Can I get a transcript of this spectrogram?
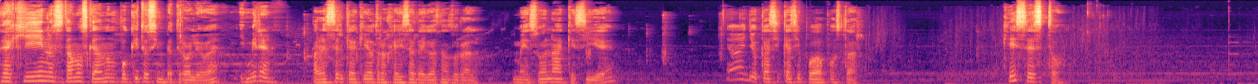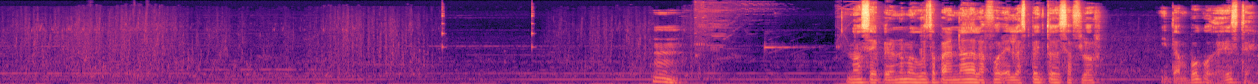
De aquí nos estamos quedando un poquito sin petróleo, ¿eh? Y miren, parece que aquí hay otro geyser de gas natural. Me suena que sí, ¿eh? Ah, yo casi casi puedo apostar. ¿Qué es esto? Hmm. No sé, pero no me gusta para nada el aspecto de esa flor. Y tampoco de este.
